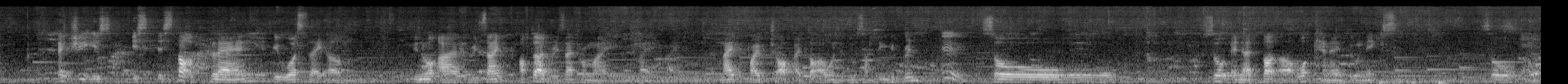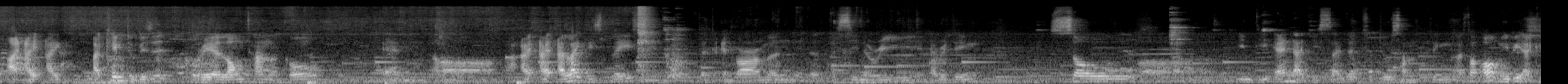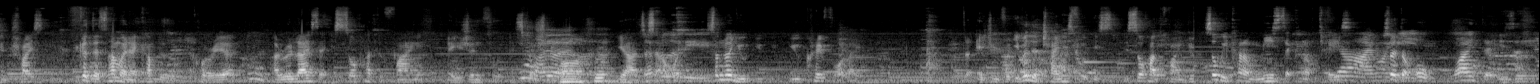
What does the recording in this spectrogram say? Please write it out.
actually, it's, it's, it's not a plan. It was like um, you know, I resigned after I resigned from my, my, my nine to five job. I thought I want to do something different. So so and I thought, uh, what can I do next? So I, I, I, I came to visit Korea a long time ago, and uh, I, I, I like this place the, the environment, the, the scenery, everything. So uh, in the end, I decided to do something. I thought, oh, maybe I can try. Because the time when I come to Korea, I realized that it's so hard to find Asian food, especially. Oh, true. Yeah, just our, Definitely. sometimes you, you, you crave for like the Asian food, even the Chinese food is, is so hard to find. So we kind of miss that kind of taste. Yeah, I know so I thought, oh, you oh, why there isn't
